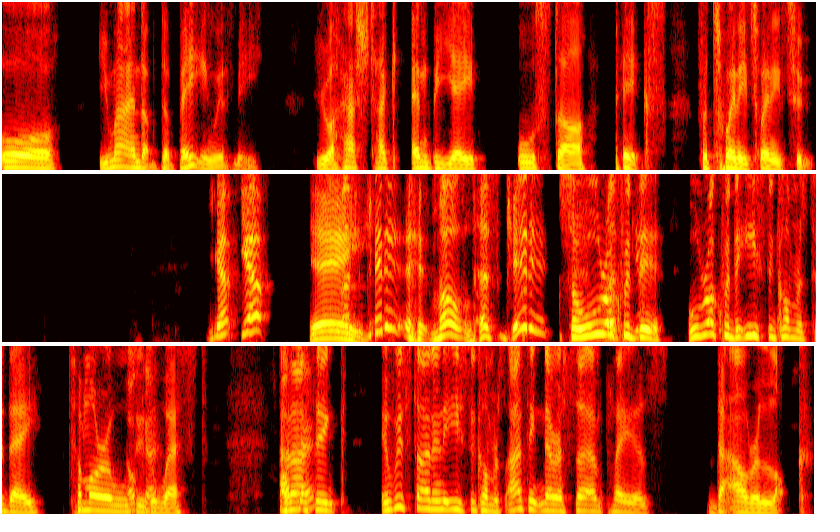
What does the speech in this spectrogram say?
or you might end up debating with me, your hashtag NBA All Star picks for 2022? Yep, yep. Yay. Let's get it. Mo, let's get it. So we'll rock Let's with the we'll rock with the Eastern Conference today. Tomorrow we'll do the West. And I think if we're starting the Eastern Conference, I think there are certain players that are a lock.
